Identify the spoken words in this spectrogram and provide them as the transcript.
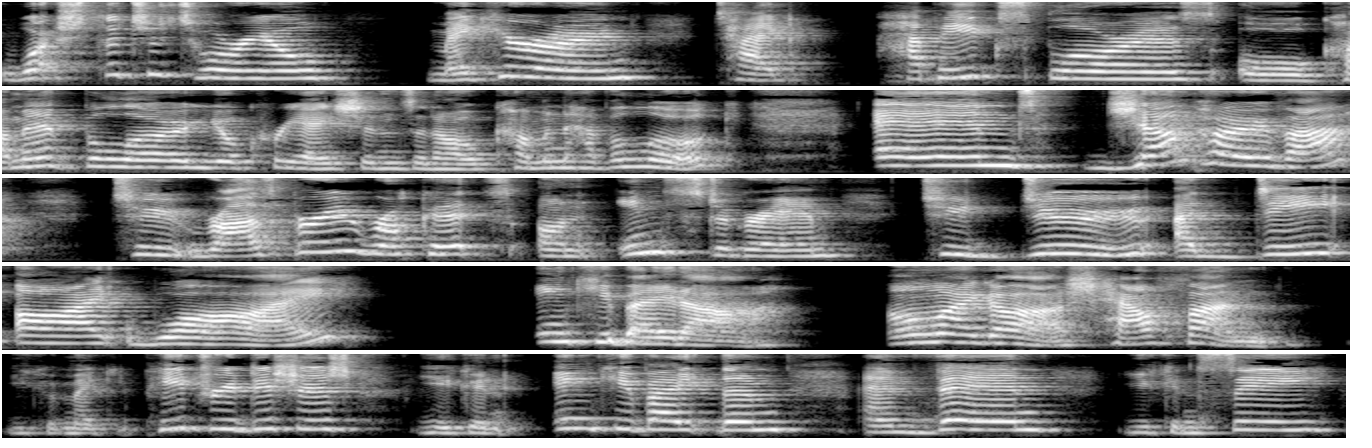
watch the tutorial, make your own, tag Happy Explorers or comment below your creations and I'll come and have a look. And jump over to Raspberry Rockets on Instagram to do a DIY incubator. Oh my gosh, how fun! You can make your petri dishes, you can incubate them, and then you can see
